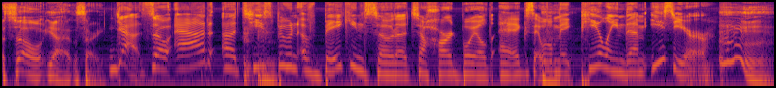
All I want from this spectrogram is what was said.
so yeah, sorry. yeah, so add a teaspoon of baking soda to hard boiled eggs. It will make peeling them easier. Mm,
